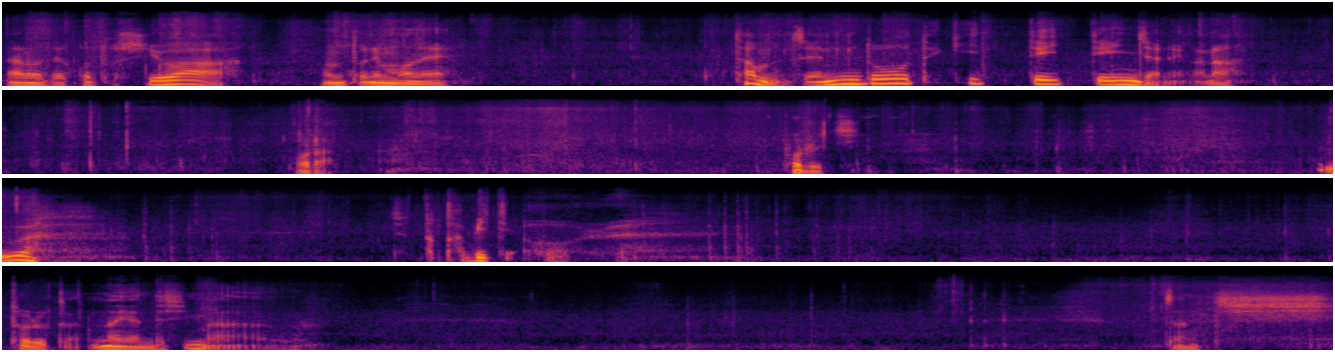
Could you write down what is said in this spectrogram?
なので今年は、本当にもうね、多分全動的って言っていいんじゃないかな。ほら。ポルチ。うわ。ちょっとかびておる。取るか悩んでしまう。団地。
